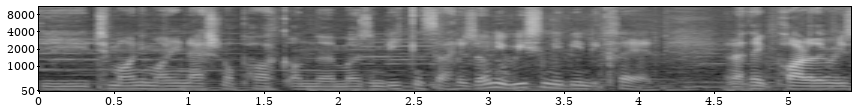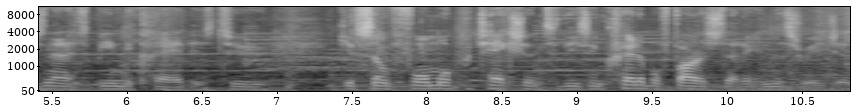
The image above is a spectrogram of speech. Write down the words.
The Chimanimani National Park on the Mozambican side has only recently been declared. And I think part of the reason that it's been declared is to give some formal protection to these incredible forests that are in this region.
